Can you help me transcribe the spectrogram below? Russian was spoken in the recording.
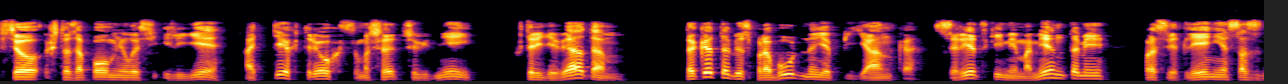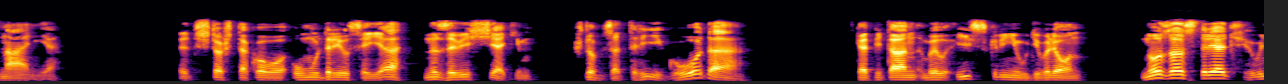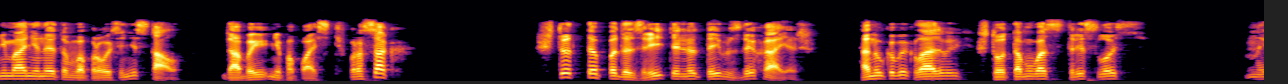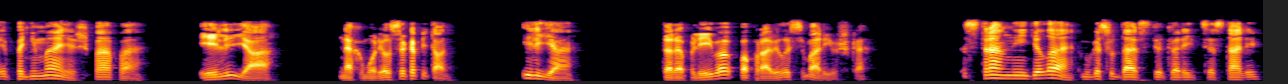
Все, что запомнилось Илье от тех трех сумасшедших дней в тридевятом, так это беспробудная пьянка с редкими моментами просветления сознания. Это что ж такого умудрился я назавещать им, чтоб за три года... Капитан был искренне удивлен, но заострять внимание на этом вопросе не стал, дабы не попасть в просак. Что-то подозрительно ты вздыхаешь. А ну-ка выкладывай, что там у вас стряслось? Ну, — Понимаешь, папа... — Илья, — нахмурился капитан. — Илья. Торопливо поправилась Марьюшка. — Странные дела в государстве твориться стали.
